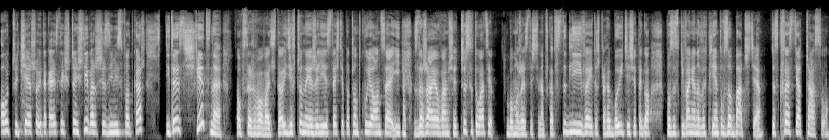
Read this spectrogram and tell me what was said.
oczy cieszą i taka jesteś szczęśliwa, że się z nimi spotkasz. I to jest świetne obserwować to. I dziewczyny, jeżeli jesteście początkujące i tak. zdarzają wam się czy sytuacje, bo może jesteście na przykład wstydliwe i też trochę boicie się tego pozyskiwania nowych klientów, zobaczcie, to jest kwestia czasu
